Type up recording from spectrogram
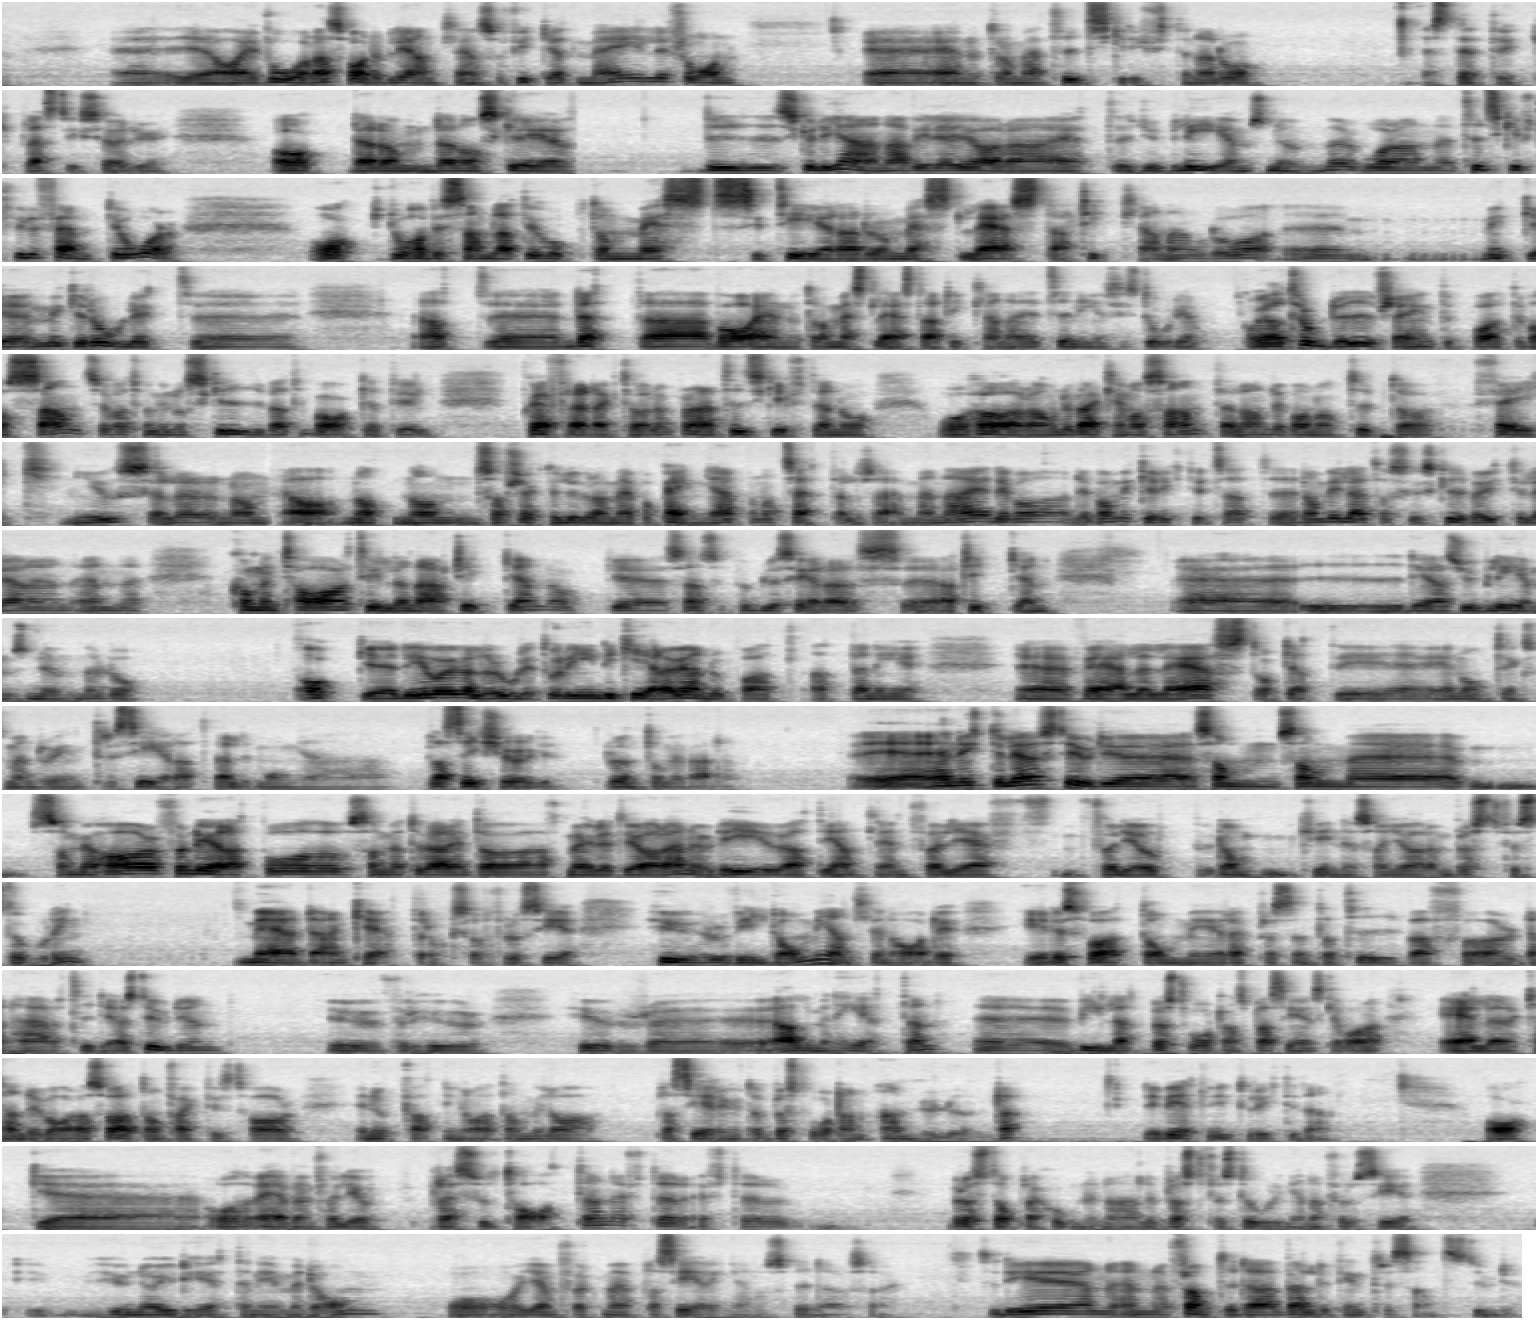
eh, ja, i våras var det väl egentligen så fick jag ett mail ifrån eh, en av de här tidskrifterna då Aesthetic Plastic Surgery och där de, där de skrev vi skulle gärna vilja göra ett jubileumsnummer. Vår tidskrift fyller 50 år. Och då har vi samlat ihop de mest citerade och mest lästa artiklarna. Och då, eh, mycket, mycket roligt eh, att eh, detta var en av de mest lästa artiklarna i tidningens historia. Och jag trodde i och för sig inte på att det var sant så jag var tvungen att skriva tillbaka till chefredaktören på den här tidskriften och, och höra om det verkligen var sant eller om det var någon typ av fake news eller någon, ja, något, någon som försökte lura mig på pengar på något sätt. Eller så här. Men nej, det var, det var mycket riktigt. Så att eh, de ville att jag skulle skriva ytterligare en, en kommentar till den här artikeln och eh, sen så publicerades eh, artikeln eh, i deras jubileumsnummer då. Och eh, det var ju väldigt roligt och det indikerar ju ändå på att, att den är eh, väl läst och att det är någonting som ändå intresserat väldigt många plastikkirurger runt om i världen. Eh, en ytterligare studie som, som, som jag har funderat på och som jag tyvärr inte har haft möjlighet att göra ännu det är ju att egentligen följa, följa upp de kvinnor som gör en bröstförstoring med enkäter också för att se hur vill de egentligen ha det? Är det så att de är representativa för den här tidigare studien? Över hur, hur eh, allmänheten eh, vill att bröstvårtans placering ska vara? Eller kan det vara så att de faktiskt har en uppfattning om att de vill ha placering av bröstvårtan annorlunda? Det vet vi inte riktigt än. Och, eh, och även följa upp resultaten efter, efter bröstoperationerna eller bröstförstoringarna för att se hur nöjdheten är med dem och, och jämfört med placeringar och så vidare. Och så, så det är en, en framtida väldigt intressant studie.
